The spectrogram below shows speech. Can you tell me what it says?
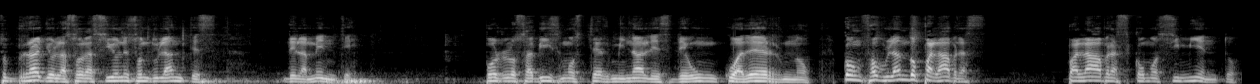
Subrayo las oraciones ondulantes de la mente por los abismos terminales de un cuaderno, confabulando palabras, palabras como cimiento.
